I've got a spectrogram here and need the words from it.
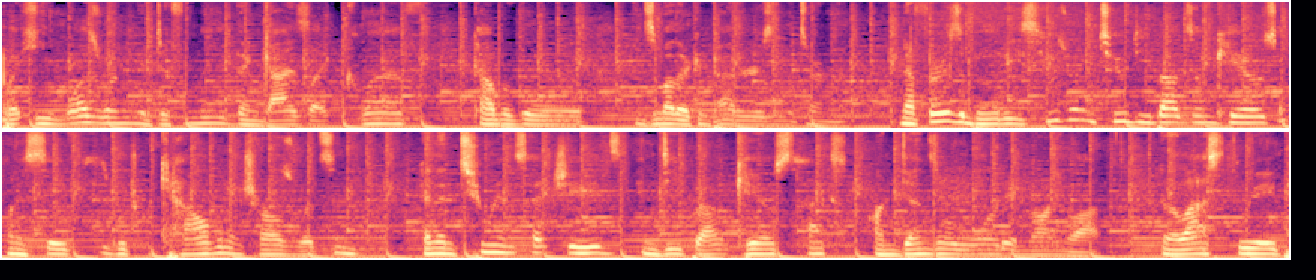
but he was running it differently than guys like Clef, Kabagul, and some other competitors in the tournament. Now for his abilities, he was running two deep out zone KOs on his safeties, which were Calvin and Charles Woodson, and then two inside shades and deep route KO stacks on Denzel Ward and Ronnie Lott. In the last three AP,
